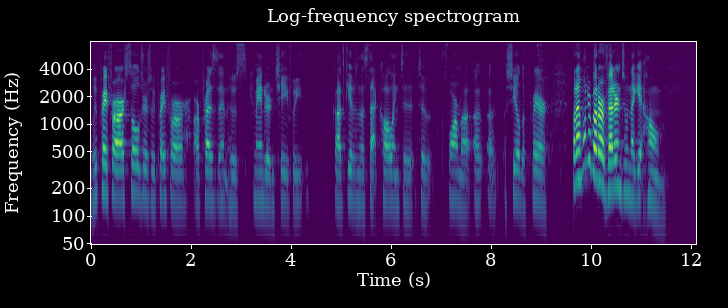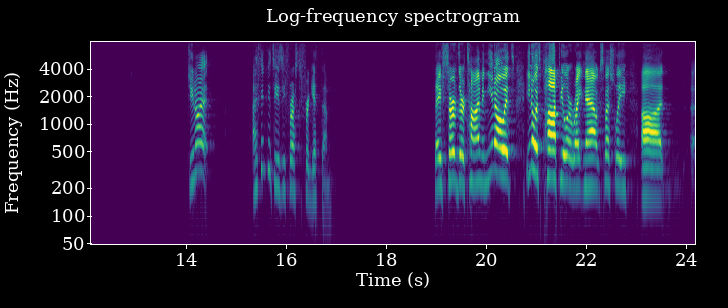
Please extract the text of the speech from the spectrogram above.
We pray for our soldiers. We pray for our, our president, who's commander in chief. We, God's given us that calling to, to form a, a, a shield of prayer. But I wonder about our veterans when they get home. Do you know what? I think it's easy for us to forget them. They've served their time, and you know it's you know it's popular right now, especially. Uh, uh,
